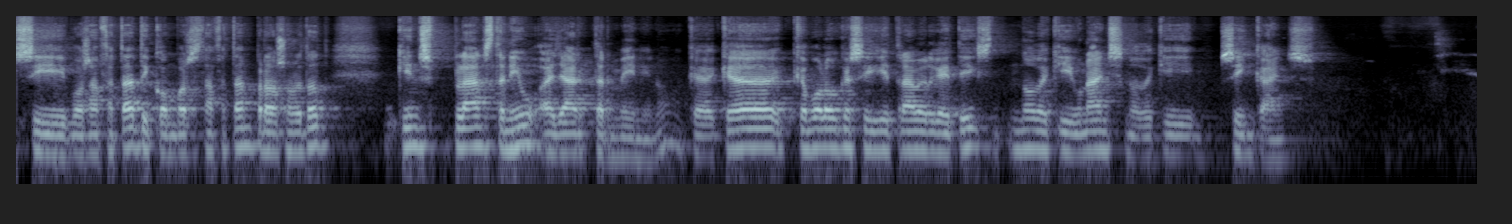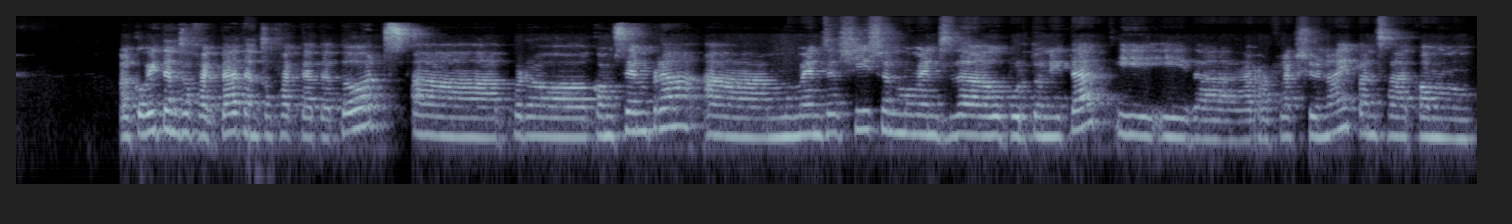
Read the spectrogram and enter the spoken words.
si vos ha afectat i com vos està afectant, però sobretot quins plans teniu a llarg termini, no? Que, que, voleu que sigui Travelgate X no d'aquí un any, sinó d'aquí cinc anys? El Covid ens ha afectat, ens ha afectat a tots, eh, però com sempre, eh, moments així són moments d'oportunitat i, i de reflexionar i pensar com,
